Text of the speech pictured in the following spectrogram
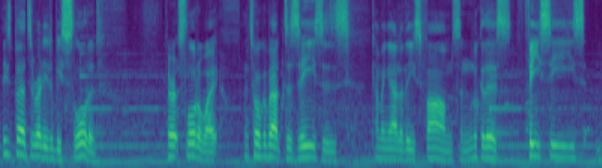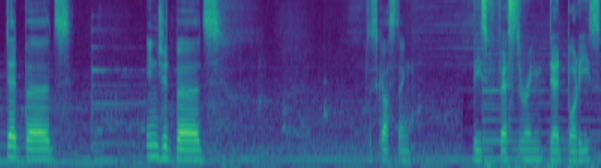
These birds are ready to be slaughtered. They're at slaughter weight. And talk about diseases coming out of these farms. And look at this feces, dead birds, injured birds. Disgusting. These festering, dead bodies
